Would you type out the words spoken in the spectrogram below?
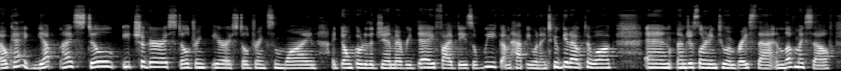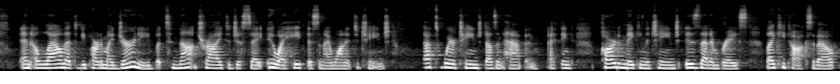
okay, yep, I still eat sugar, I still drink beer, I still drink some wine. I don't go to the gym every day, five days a week. I'm happy when I do get out to walk. And I'm just learning to embrace that and love myself and allow that to be part of my journey, but to not try to just say, ew, I hate this and I want it to change. That's where change doesn't happen. I think part of making the change is that embrace, like he talks about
